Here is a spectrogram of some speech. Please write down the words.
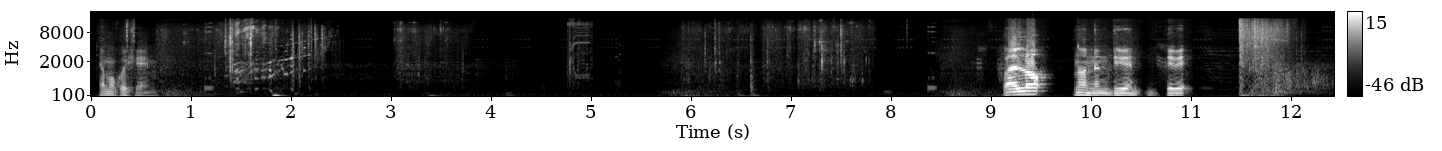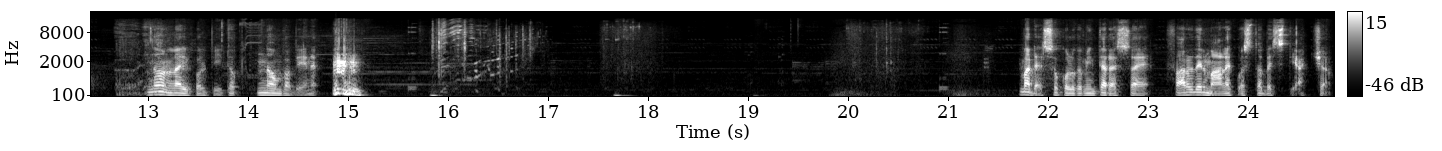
Andiamo quel game. Quello non deve... deve... Non l'hai colpito. Non va bene. Ma adesso quello che mi interessa è fare del male a questa bestiaccia.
